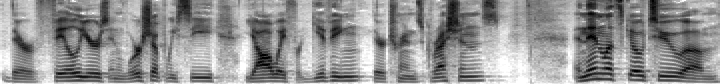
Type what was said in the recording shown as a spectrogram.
their failures in worship, we see Yahweh forgiving their transgressions. And then let's go to um,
